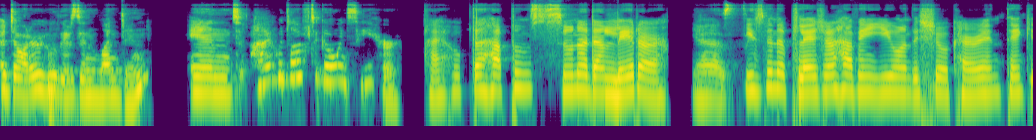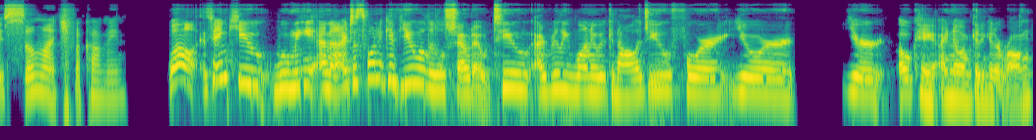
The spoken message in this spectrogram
a daughter who lives in London and I would love to go and see her. I hope that happens sooner than later. Yes. It's been a pleasure having you on the show, Karen. Thank you so much for coming. Well, thank you, Wumi. And I just want to give you a little shout out too. I really want to acknowledge you for your your okay, I know I'm gonna get it wrong.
